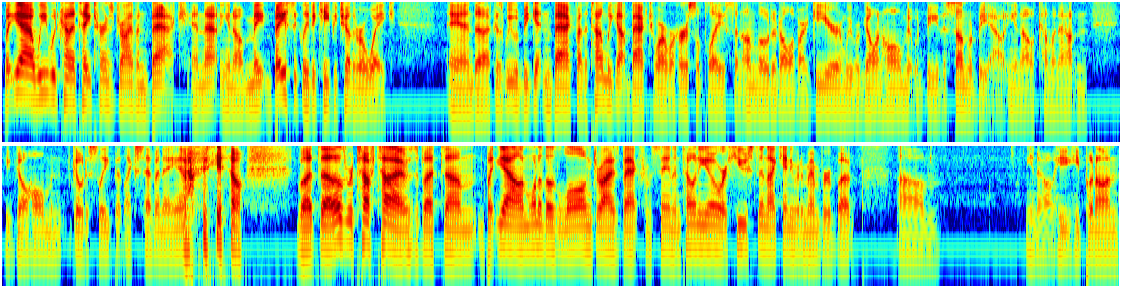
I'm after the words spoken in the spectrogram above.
but yeah, we would kind of take turns driving back, and that you know, ma- basically to keep each other awake and because uh, we would be getting back by the time we got back to our rehearsal place and unloaded all of our gear and we were going home it would be the sun would be out you know coming out and you'd go home and go to sleep at like 7 a.m you know but uh, those were tough times but um, but yeah on one of those long drives back from san antonio or houston i can't even remember but um, you know he, he put on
